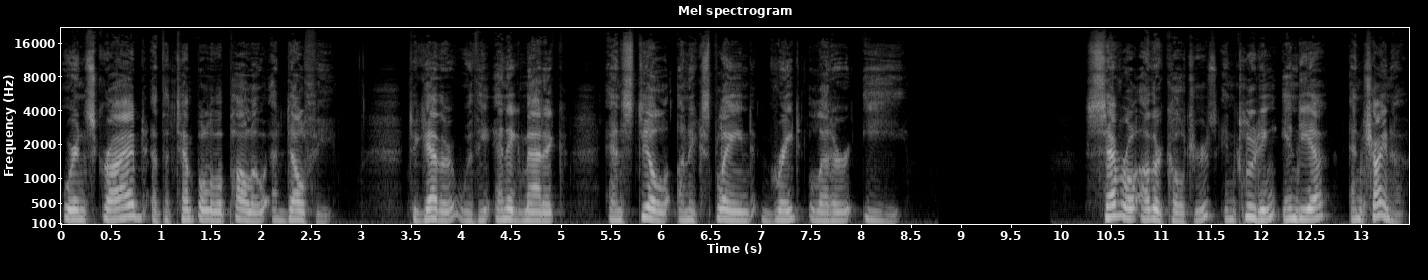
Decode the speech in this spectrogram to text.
were inscribed at the temple of Apollo at Delphi, together with the enigmatic and still unexplained great letter E. Several other cultures, including India and China,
